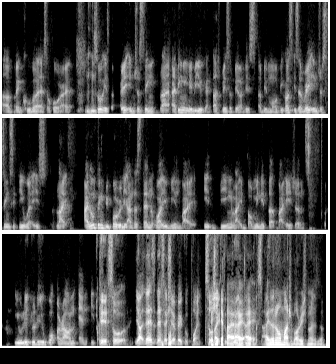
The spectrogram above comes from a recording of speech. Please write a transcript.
uh, Vancouver as a whole, right? Mhm. So it's a very interesting. Like I think maybe you can touch base a bit on this a bit more because it's a very interesting city where it's like I don't think people really understand what you mean by it being like dominated by Asians. You literally walk around and it's Okay, so yeah, that's that's actually a very good point. So Actually, like to I, I, I, I don't know much about Richmond as well.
